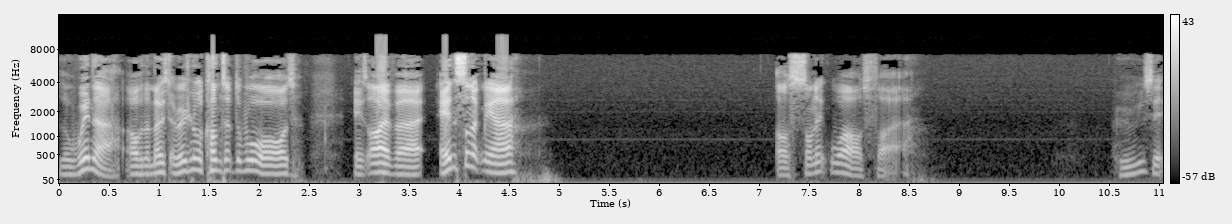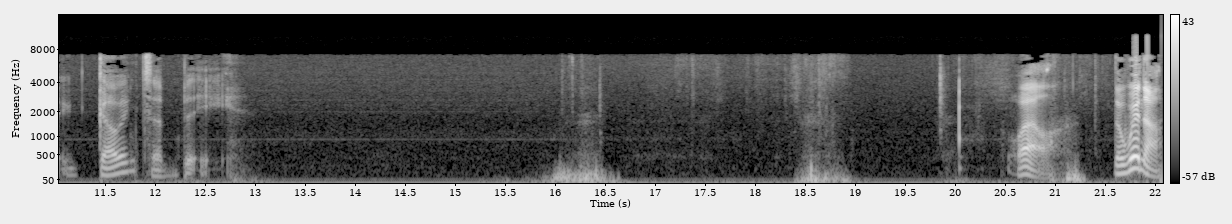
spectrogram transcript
the winner of the most original concept award is either Insomnia or Sonic Wildfire. Who's it going to be? Well, the winner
